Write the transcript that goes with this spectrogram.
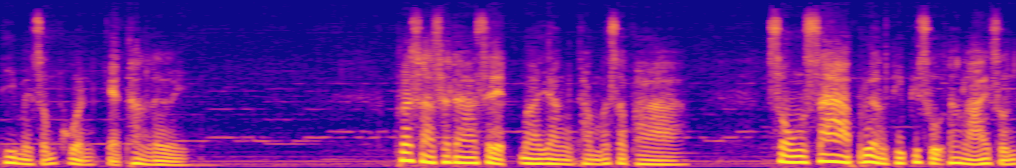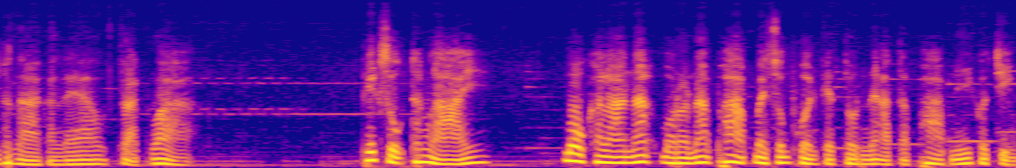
ที่ไม่สมควรแก่ท่านเลย ระศาสดาเสด็จมายังธรรมสภา ทรงทราบเรื่องที่ภิกษุทั้งหลายสนทนากันแล้ว ตรัสว่า ภิกษุทั้งหลาย โมคคลานะมรณภาพไม่สมควรแก่ตนในอัตภาพนี้ก็จริง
